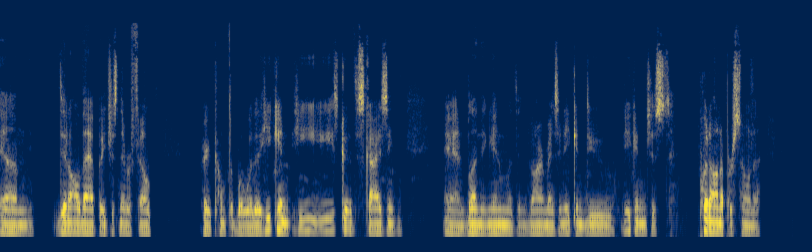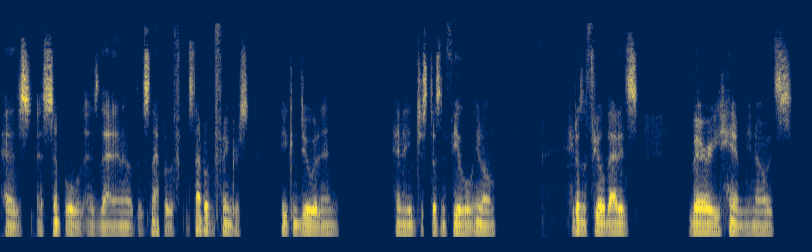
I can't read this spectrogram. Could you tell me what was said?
um, did all that, but he just never felt very comfortable with it. He can, he, he's good at disguising and blending in with environments, and he can do, he can just put on a persona as as simple as that. You know, the snap of snap of the fingers, he can do it, and and he just doesn't feel, you know, he doesn't feel that it's very him. You know, it's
